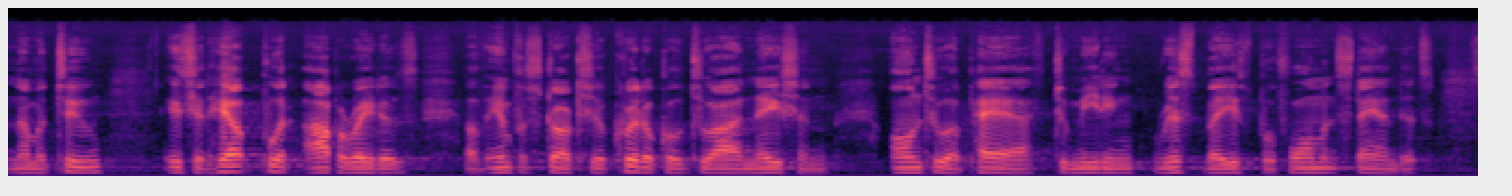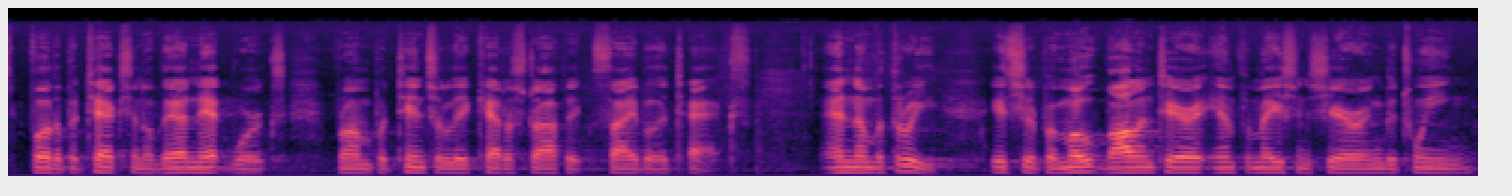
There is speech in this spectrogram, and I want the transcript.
Number two, it should help put operators of infrastructure critical to our nation onto a path to meeting risk-based performance standards for the protection of their networks from potentially catastrophic cyber attacks. And number three, it should promote voluntary information sharing between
